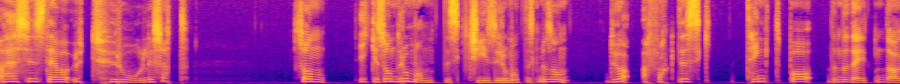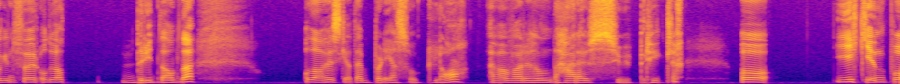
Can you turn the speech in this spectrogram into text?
Og jeg syns det var utrolig søtt. Sånn, ikke sånn romantisk, cheesy romantisk, men sånn, du har faktisk tenkt på denne daten dagen før, og du har brydd deg om det. Og da husker jeg at jeg ble så glad. Jeg var bare sånn, Det her er jo superhyggelig. Og gikk inn på,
